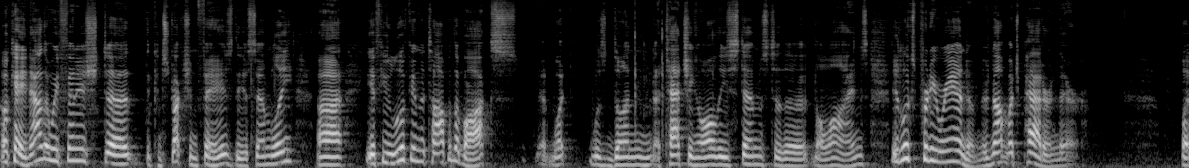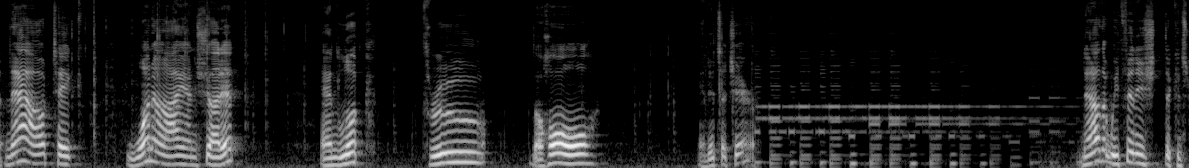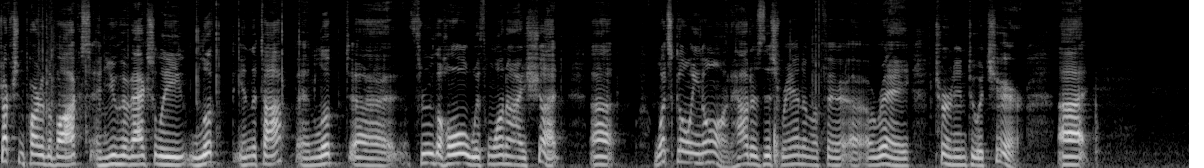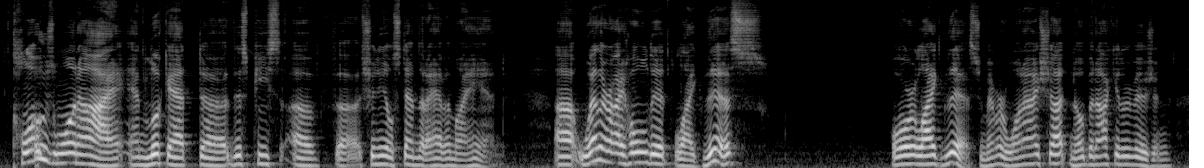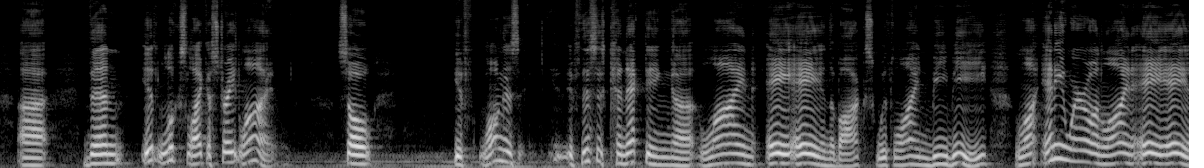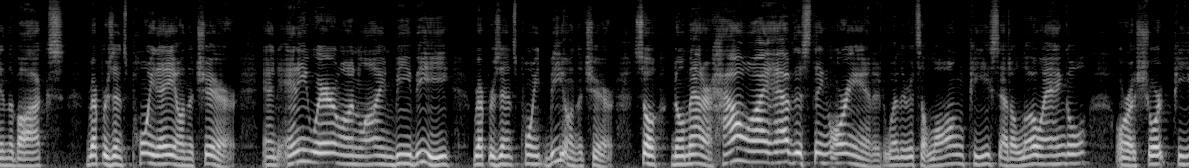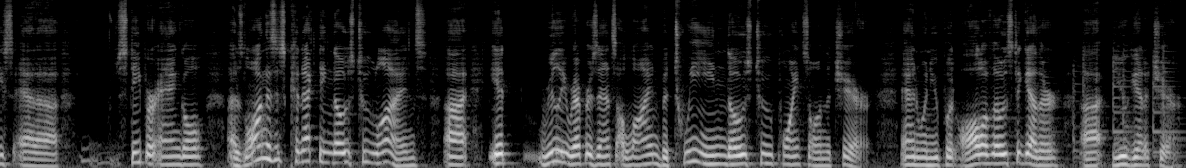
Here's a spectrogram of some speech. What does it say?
Okay, now that we've finished uh, the construction phase, the assembly, uh, if you look in the top of the box at what was done attaching all these stems to the, the lines, it looks pretty random. There's not much pattern there. But now take one eye and shut it and look through the hole and it's a chair. Now that we've finished the construction part of the box and you have actually looked in the top and looked uh, through the hole with one eye shut, uh, what's going on? How does this random affair, uh, array turn into a chair? Close one eye and look at uh, this piece of uh, chenille stem that I have in my hand. Uh, whether I hold it like this or like this, remember one eye shut, no binocular vision, uh, then it looks like a straight line. So if long as if this is connecting uh, line AA in the box with line BB, li anywhere on line AA in the box represents point A on the chair, and anywhere on line BB represents point B on the chair. So no matter how I have this thing oriented, whether it's a long piece at a low angle or a short piece at a steeper angle, as long as it's connecting those two lines, uh, it really represents a line between those two points on the chair. And when you put all of those together, uh, you get a chair.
